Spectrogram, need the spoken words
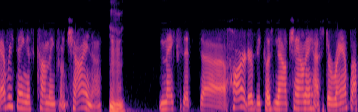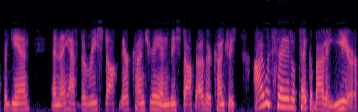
everything is coming from China Mm-hmm. makes it uh, harder because now China has to ramp up again and they have to restock their country and restock other countries. I would say it'll take about a year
